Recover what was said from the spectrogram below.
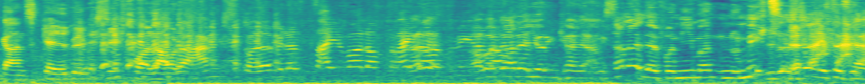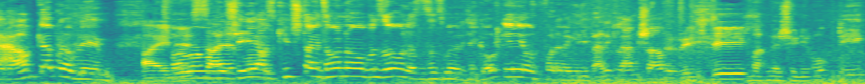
schon ganz gelb im Gesicht vor lauter Angst, weil mit der Seilbahn auf 3000 Meter Aber da der Jürgen keine Angst hat, hat er von niemandem und nichts ist das ja überhaupt kein Problem. Jetzt fahren wir mal schön aufs auf und so, lassen uns mal durch die Gold gehen und ein wenig in die Berglandschaft. Richtig. Machen eine schöne Optik,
